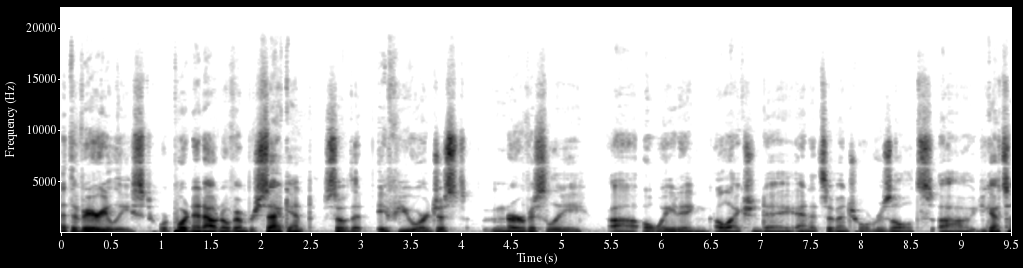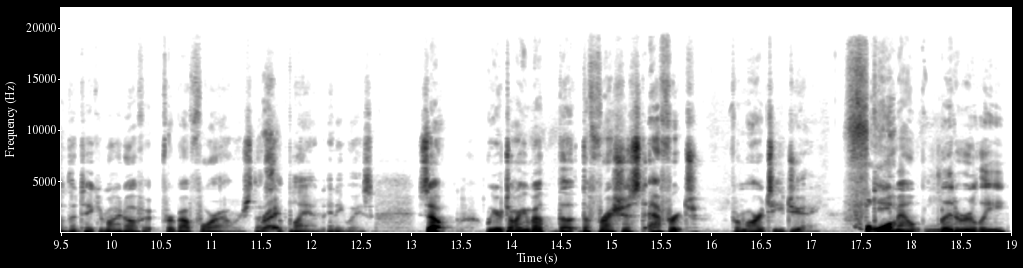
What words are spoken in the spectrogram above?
At the very least, we're putting it out November 2nd so that if you are just nervously uh, awaiting election day and its eventual results, uh, you got something to take your mind off it for about four hours. That's the plan, anyways. So, we are talking about the, the freshest effort from RTJ. Four. Came out literally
